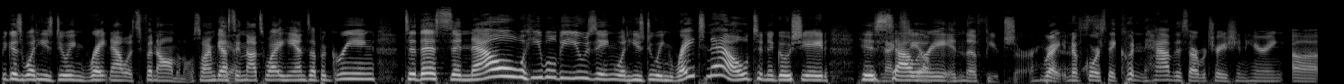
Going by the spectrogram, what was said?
because what he's doing right now is phenomenal. So I'm guessing that's why he ends up agreeing to this. And now he will be using what he's doing right now to negotiate his Next salary deal. in the future. Right, and of course they couldn't have this arbitration hearing uh,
